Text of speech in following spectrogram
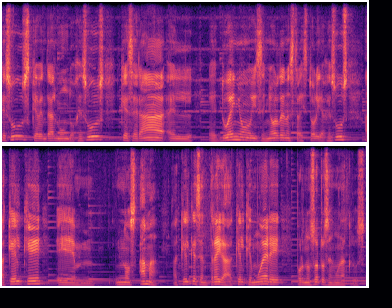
Jesús que vendrá al mundo, Jesús que será el eh, dueño y Señor de nuestra historia. Jesús, aquel que em, nos ama, aquel que se entrega, aquel que muere por nosotros en una cruz.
